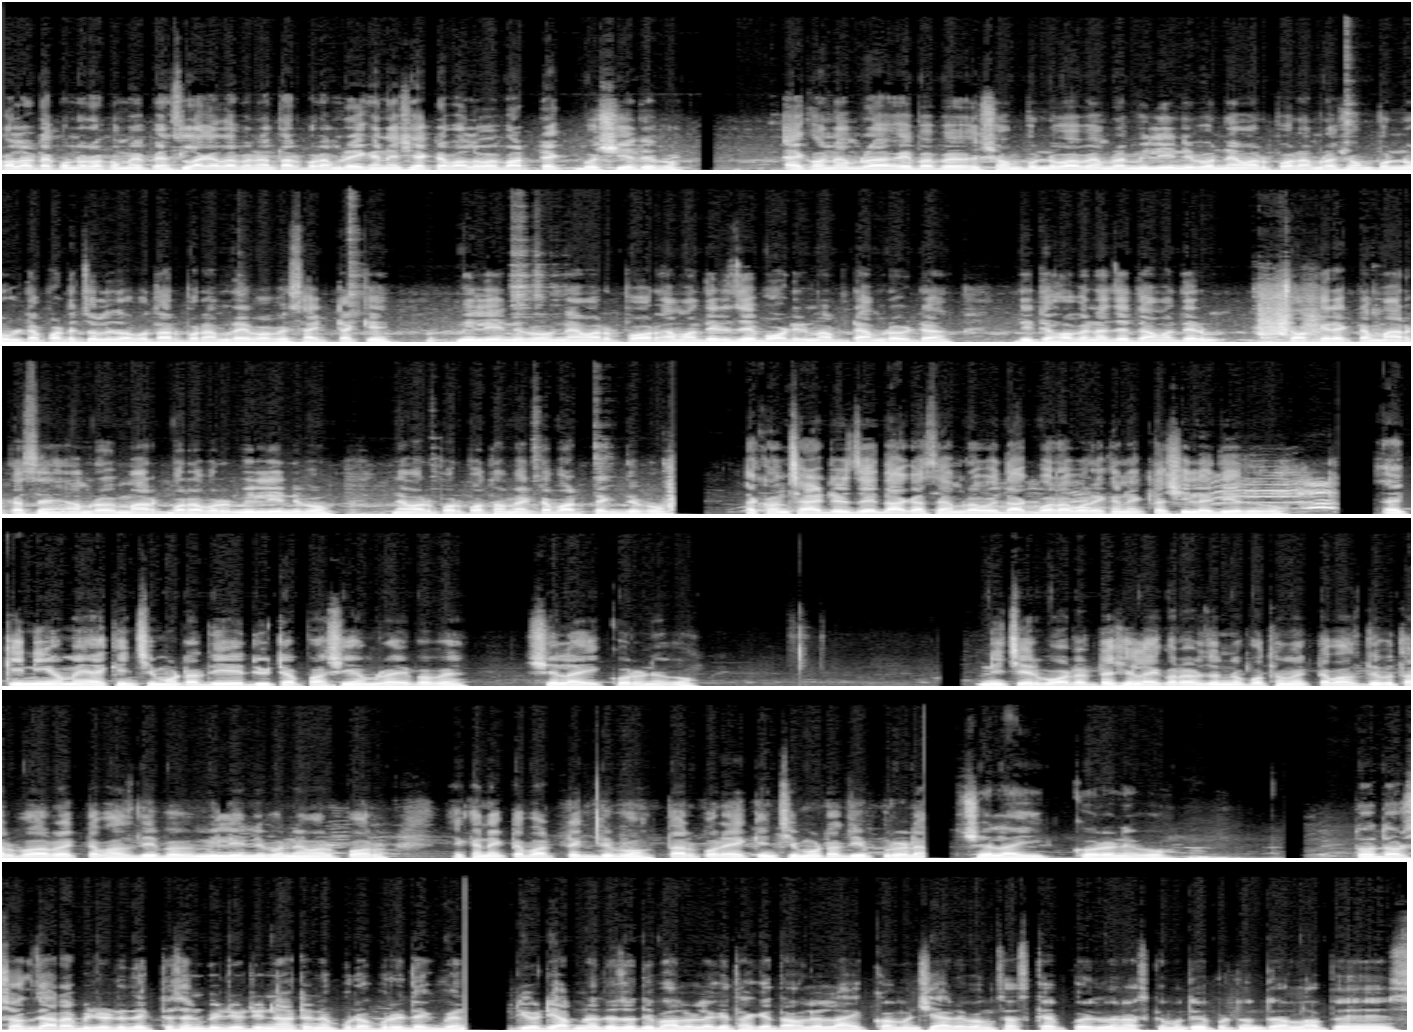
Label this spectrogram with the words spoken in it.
গলাটা কোনো রকমের প্যাঁচ লাগা যাবে না, তারপর আমরা এখানে এসে একটা ভালোভাবে বারটেক বসিয়ে দেব। এখন আমরা এভাবে সম্পূর্ণভাবে আমরা মিলিয়ে নেব, নেওয়ার পর আমরা সম্পূর্ণ উল্টা পাটে চলে যাব। তারপর আমরা এভাবে সাইডটাকে মিলিয়ে নেব। নেওয়ার পর আমাদের যে বডির মাপটা আমরা ওইটা দিতে হবে না, যেহেতু আমাদের চকের একটা মার্ক আছে, আমরা ওই মার্ক বরাবর মিলিয়ে নেব। নেওয়ার পর প্রথমে একটা বারটেক দেব। এখন সাইডের যে দাগ আছে, আমরা ওই দাগ বরাবর এখানে একটা সেলাই দিয়ে দেব। একই নিয়মে এক ইঞ্চি মোটা দিয়ে দুইটা পাশে আমরা এভাবে সেলাই করে নেব। নিচের বর্ডারটা সেলাই করার জন্য প্রথমে একটা ভাঁজ দেবো, তারপর আরও একটা ভাঁজ দিয়ে এভাবে মিলিয়ে নেব। নেওয়ার পর এখানে একটা বারটেক দেব, তারপরে এক ইঞ্চি মোটা দিয়ে পুরোটা সেলাই করে নেব। তো দর্শক, যারা ভিডিওটি দেখতেছেন, ভিডিওটি না টেনে পুরোপুরি দেখবেন। ভিডিওটি আপনাদের যদি ভালো লেগে থাকে, তাহলে লাইক কমেন্ট শেয়ার এবং সাবস্ক্রাইব করে দেবেন। আজকের মতো এই পর্যন্ত, আল্লাহ হাফেজ।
